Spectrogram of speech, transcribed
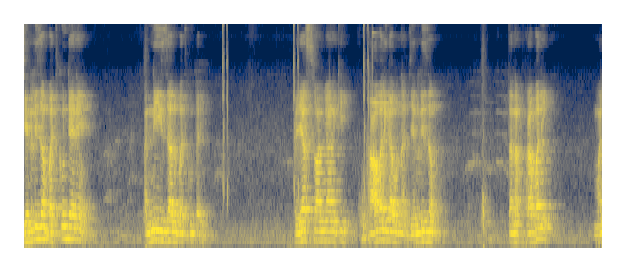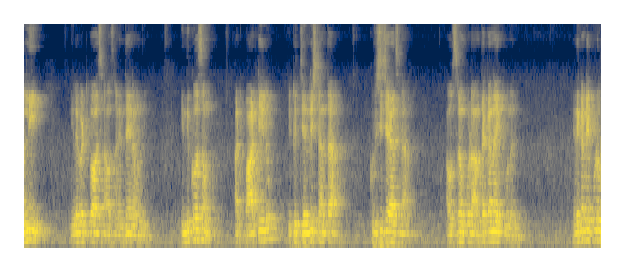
జర్నలిజం బతికుంటేనే అన్ని ఇజాలు బతికుంటాయి. ప్రజాస్వామ్యానికి కావలిగా ఉన్న జర్నలిజం తన ప్రభని మళ్ళీ నిలబెట్టుకోవాల్సిన అవసరం ఎంతైనా ఉంది. ఇందుకోసం అటు పార్టీలు ఇటు జర్నలిస్ట్ అంతా కృషి చేయాల్సిన అవసరం కూడా అంతకన్నా ఎక్కువ ఉన్నది. ఎందుకంటే ఇప్పుడు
